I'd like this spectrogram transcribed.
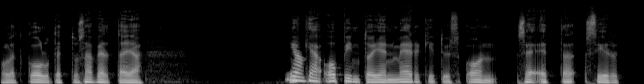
olet koulutettu säveltäjä. Mikä Joo. opintojen merkitys on se, että siirryt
